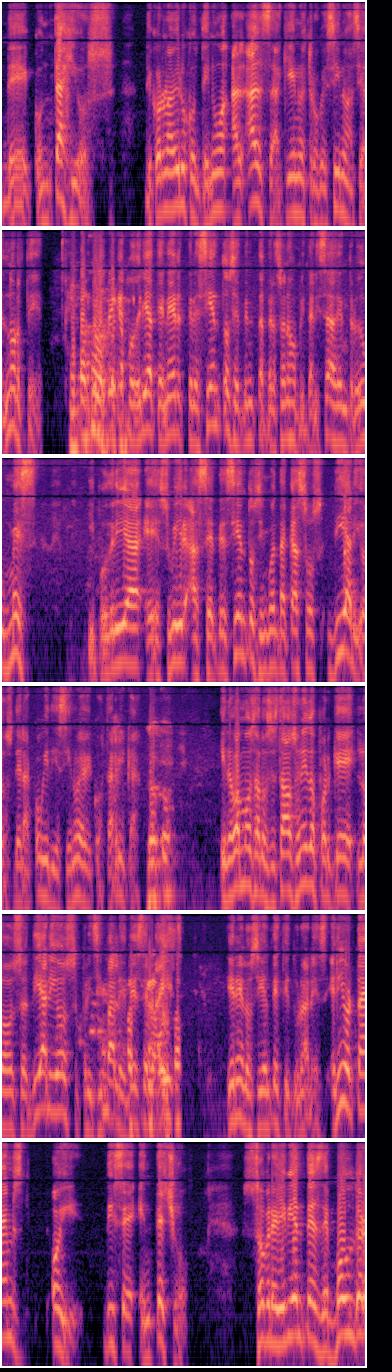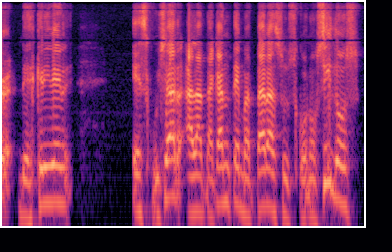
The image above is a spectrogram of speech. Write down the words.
de contagios de coronavirus continúa al alza aquí en nuestros vecinos hacia el norte. Costa Rica podría tener 370 personas hospitalizadas dentro de un mes y podría eh, subir a 750 casos diarios de la COVID-19 Costa Rica. Y nos vamos a los Estados Unidos porque los diarios principales de ese país tienen los siguientes titulares. El New York Times hoy dice en techo, sobrevivientes de Boulder describen escuchar al atacante matar a sus conocidos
